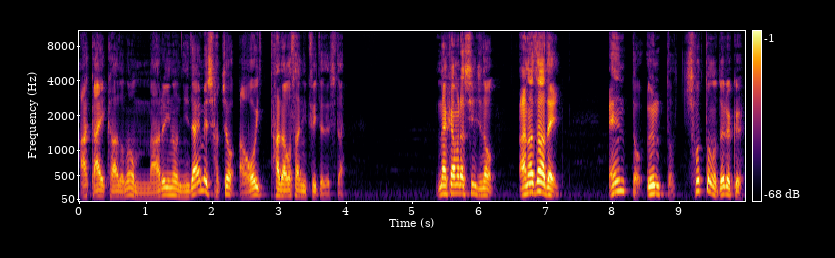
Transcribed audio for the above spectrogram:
赤いカードの丸いの2代目社長青井忠夫さんについてでした。中村真二のアナザーデイ。縁と運とちょっとの努力。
